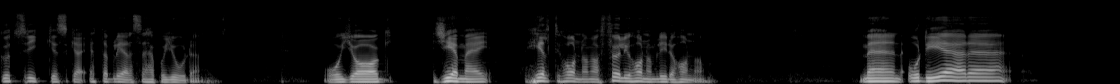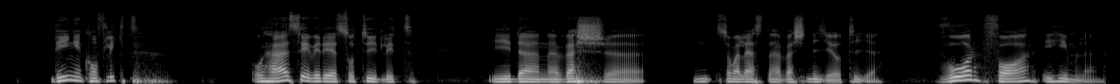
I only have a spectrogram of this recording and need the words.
Guds rike ska etablera sig här på jorden. Och jag ger mig helt till honom, jag följer honom, lyder honom. Men, och det är, eh, det är ingen konflikt. Och här ser vi det så tydligt i den eh, vers eh, som jag läste här, vers 9 och 10. Vår far i himlen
